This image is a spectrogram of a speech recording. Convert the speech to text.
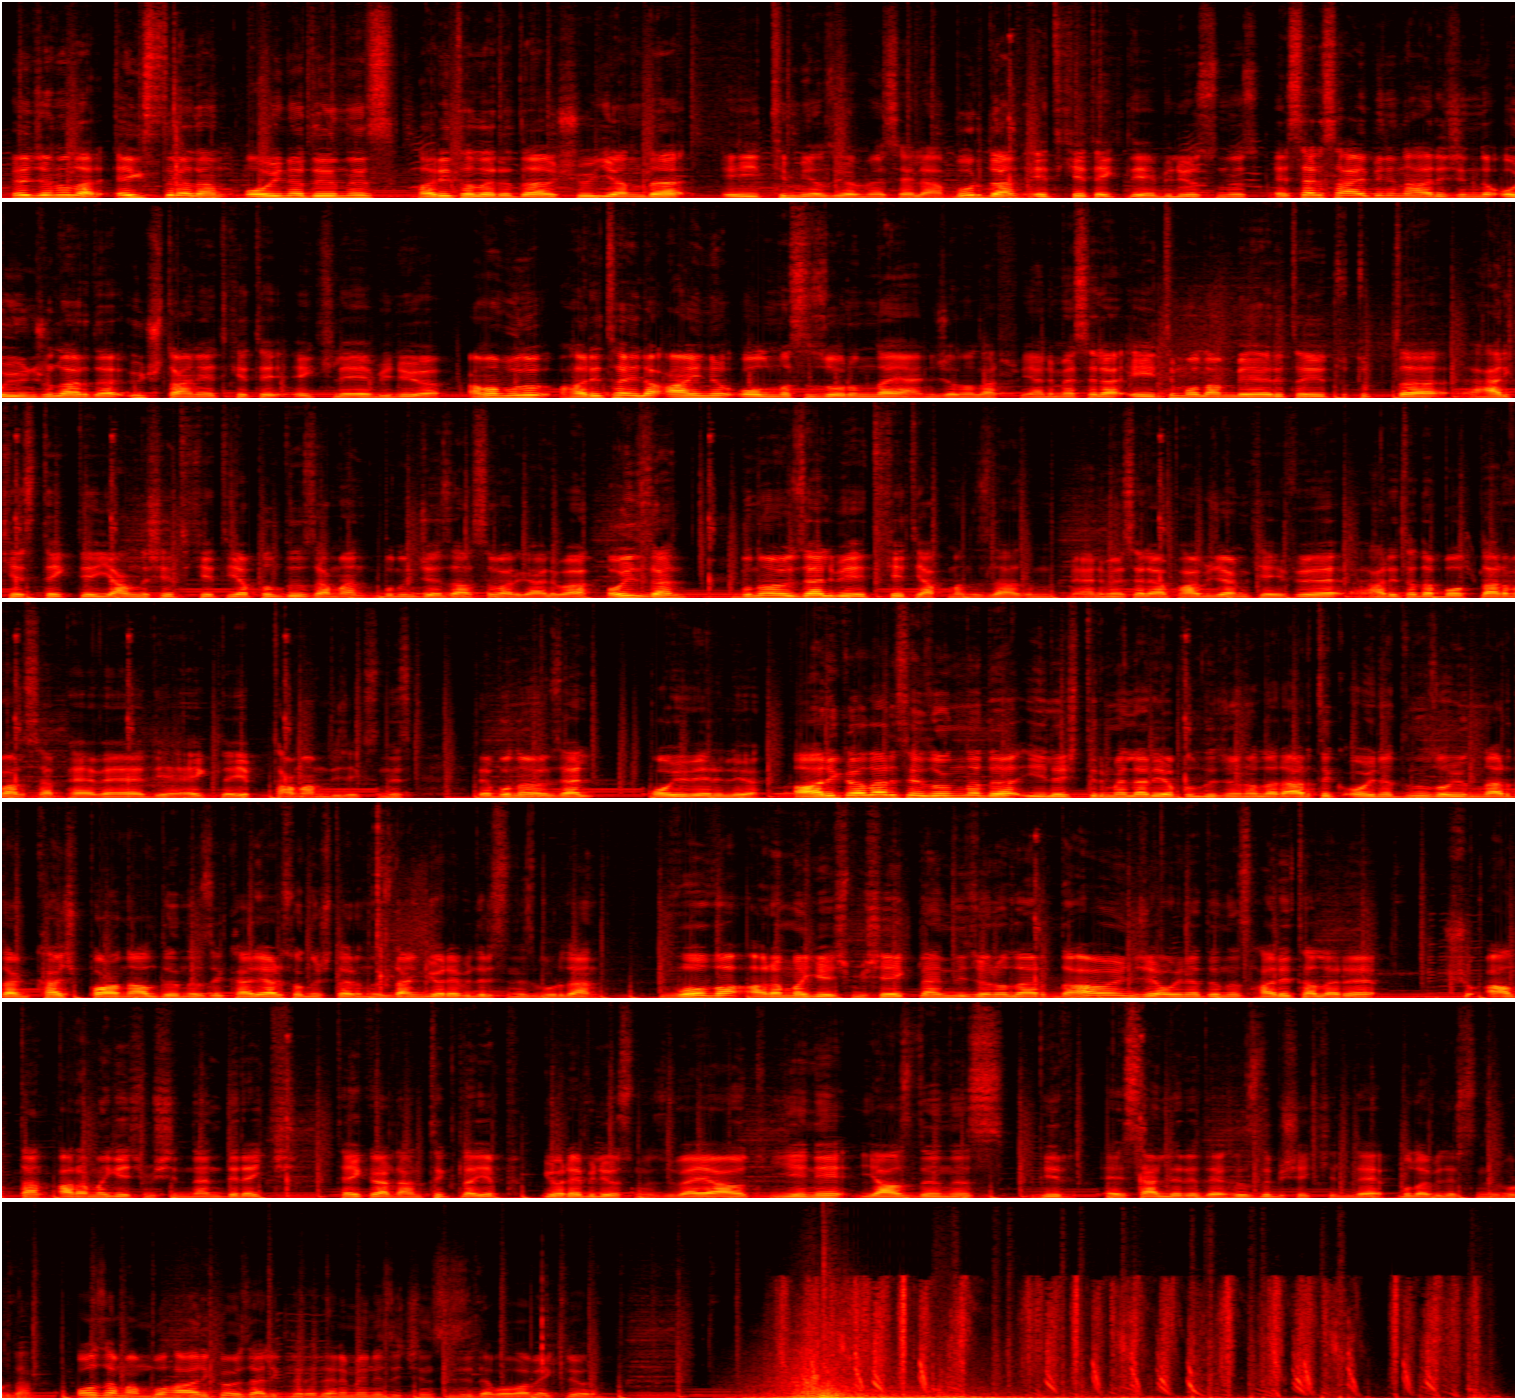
Ve canolar ekstradan oynadığınız haritaları da şu yanında eğitim yazıyor mesela. Buradan etiket ekleyebiliyorsunuz. Eser sahibinin haricinde oyuncular da 3 tane etiketi ekleyebiliyor. Ama bunu haritayla aynı olması zorunda yani canolar. Yani mesela eğitim olan bir haritayı tutup da herkes tek diye yanlış etiketi yapıldığı zaman bunun cezası var galiba. O yüzden buna özel bir etiket yapmanız lazım. Yani mesela PUBG'm keyfi ve haritada botlar varsa PvE diye ekleyip tamam diyeceksiniz ve buna özel oy veriliyor. Harikalar sezonuna da iyileştirmeler yapıldı canolar. Artık oynadığınız oyunlardan kaç puan aldığınızı kariyer sonuçlarınızdan görebilirsiniz buradan. WoW'a arama geçmişi eklendi canolar. Daha önce oynadığınız haritaları şu alttan arama geçmişinden direkt tekrardan tıklayıp görebiliyorsunuz. Veyahut yeni yazdığınız bir eserleri de hızlı bir şekilde bulabilirsiniz buradan. O zaman bu harika özellikleri denemeniz için sizi de baba bekliyorum.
